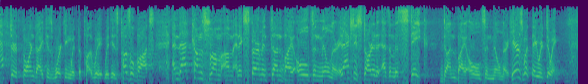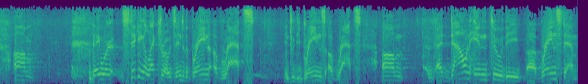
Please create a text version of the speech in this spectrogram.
after Thorndike is working with, the, pu- with, his puzzle box, and that comes from um, an experiment done by Olds and Milner. It actually started as a mistake done by Olds and Milner. Here's what they were doing. Um, they were sticking electrodes into the brain of rats, into the brains of rats, um, uh, down into the uh, brain stem,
